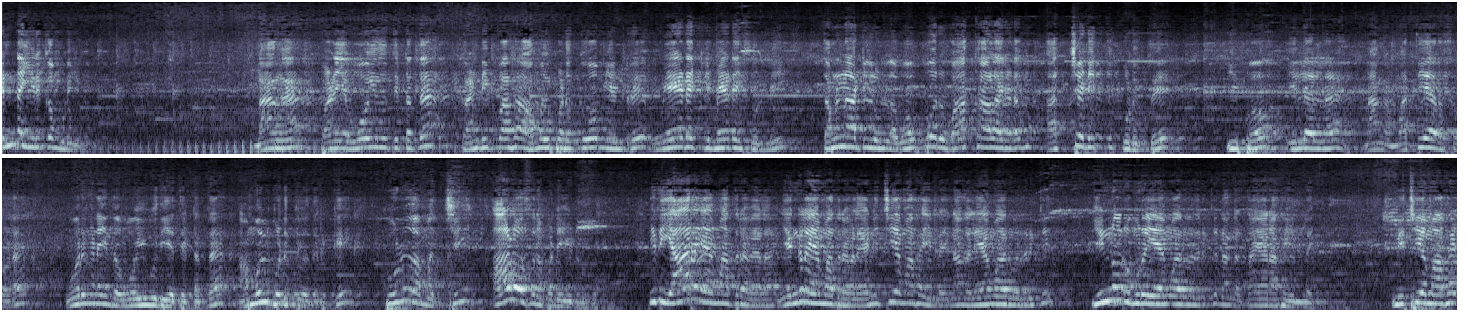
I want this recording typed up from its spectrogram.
என்ன இருக்க முடியும்? நாங்கள் பழைய ஓய்வு திட்டத்தை கண்டிப்பாக அமல்படுத்துவோம் என்று மேடைக்கு மேடை சொல்லி தமிழ்நாட்டில் உள்ள ஒவ்வொரு வாக்காளரிடமும் அச்சடித்து கொடுத்து இப்போ இல்லை இல்லை நாங்கள் மத்திய அரசோட ஒருங்கிணைந்த ஓய்வூதிய திட்டத்தை அமுல்படுத்துவதற்கு குழு அமைச்சு ஆலோசனை பண்ணிக்கிட்டு இருக்கோம். இது யாரை ஏமாத்துற வேலை? எங்களை ஏமாத்துற வேலையா? நிச்சயமாக இல்லை. நாங்கள் ஏமாறுவதற்கு இன்னொரு முறை ஏமாறுவதற்கு நாங்கள் தயாராக இல்லை. நிச்சயமாக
